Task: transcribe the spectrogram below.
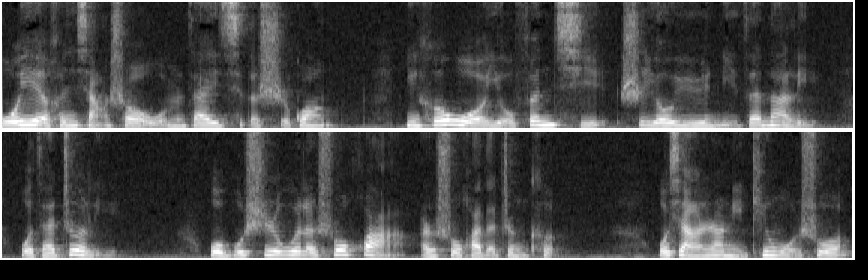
我也很享受我们在一起的时光。你和我有分歧，是由于你在那里。’”我在这里，我不是为了说话而说话的政客。我想让你听我说，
